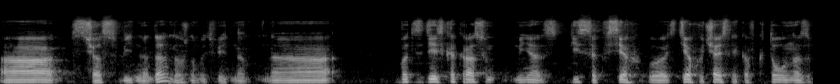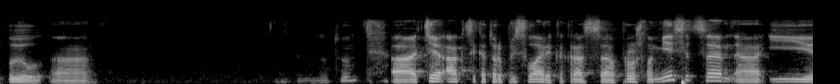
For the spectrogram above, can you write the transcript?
А, сейчас видно, да? Должно быть видно. А, вот здесь как раз у меня список всех э, тех участников, кто у нас был а, минуту. А, те акции, которые присылали как раз а, в прошлом месяце, а, и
